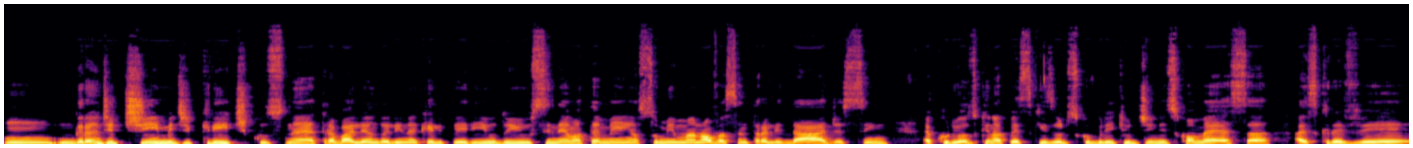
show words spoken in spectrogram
um, um, grande time de críticos, né, trabalhando ali naquele período, e o cinema também assume uma nova centralidade, assim. É curioso que na pesquisa eu descobri que o Dines começa a escrever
